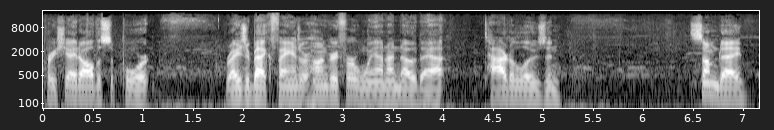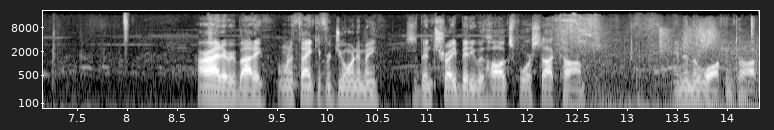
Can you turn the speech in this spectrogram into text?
Appreciate all the support. Razorback fans are hungry for a win. I know that. Tired of losing. Someday. All right, everybody. I want to thank you for joining me. This has been Trey Biddy with hogsports.com and in the walk and talk.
